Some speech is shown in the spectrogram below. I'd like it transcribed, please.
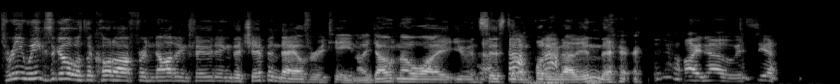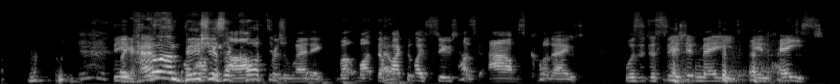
three weeks ago was the cutoff for not including the Chippendales routine. I don't know why you insisted on putting that in there. I know it's yeah. The Like, how ambitious a cut for the wedding, but but the How- fact that my suit has abs cut out was a decision made in haste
